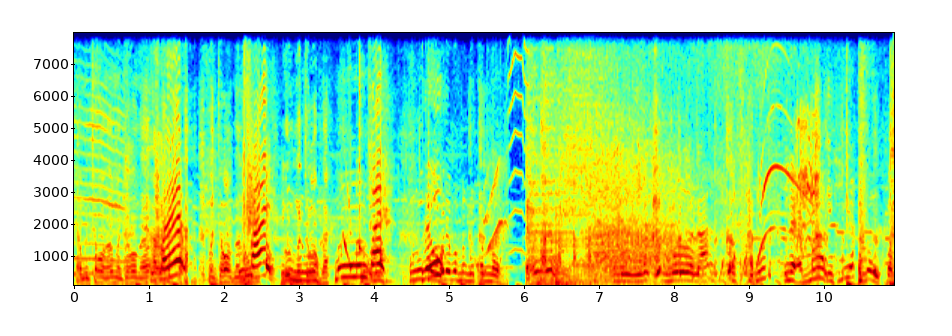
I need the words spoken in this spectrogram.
แต่มันชอบนะมันชอบนะไปมันชอบนะนุ่นไปนุ่นมันชอบนะมึงมึงไปมึงรู้เร็วตัวเลยว่ามึงเป็นคนหนก มึงก็เวอร์นะ แหลมมากไอ้เหี้ยกระดูกแบบ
